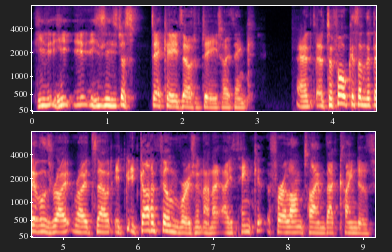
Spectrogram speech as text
he, he he's, he's just decades out of date, I think. And uh, to focus on the Devil's Rides Out, it, it got a film version, and I, I think for a long time that kind of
